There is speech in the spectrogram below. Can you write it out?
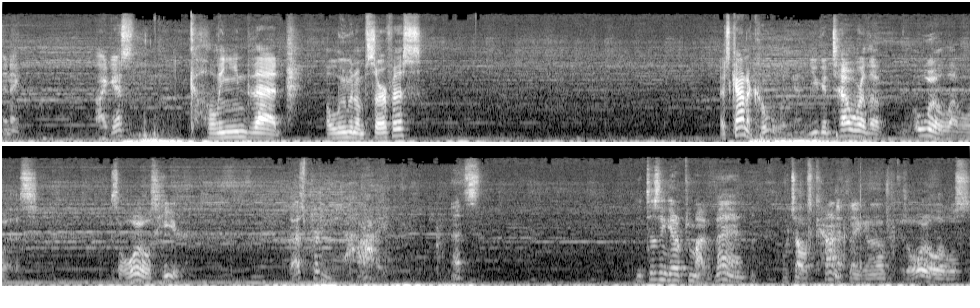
and it, I guess, cleaned that aluminum surface. It's kind of cool looking. You can tell where the oil level is. So oil's here. That's pretty high. That's. It doesn't get up to my vent, which I was kind of thinking of because oil levels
